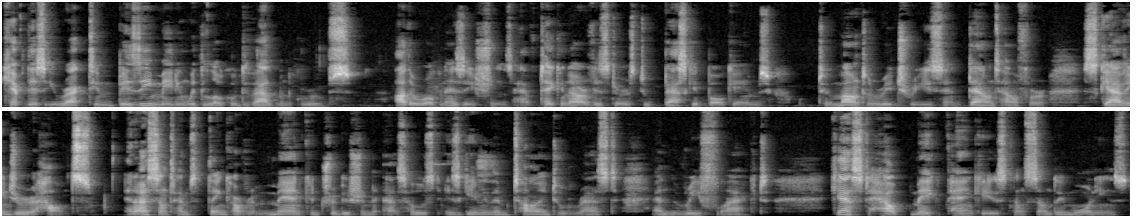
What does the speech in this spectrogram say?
kept this Iraq team busy meeting with local development groups. Other organizations have taken our visitors to basketball games, to mountain retreats, and downtown for scavenger hunts. And I sometimes think our main contribution as host is giving them time to rest and reflect. Guests help make pancakes on Sunday mornings.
